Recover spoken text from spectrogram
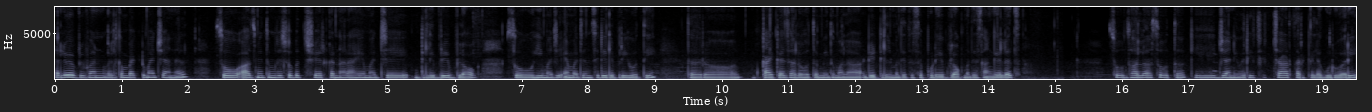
Hello everyone welcome back to my channel so आज मी तुमच्यासोबत शेअर करणार आहे माझे डिलिव्हरी ब्लॉग सो ही माझी एमर्जन्सी डिलिव्हरी होती. तर काय काय झालं होतं मी तुम्हाला डिटेलमध्ये तसं पुढे ब्लॉगमध्ये सांगेलच. सो झालं असं होतं की जानेवारीच्या चार तारखेला गुरुवारी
